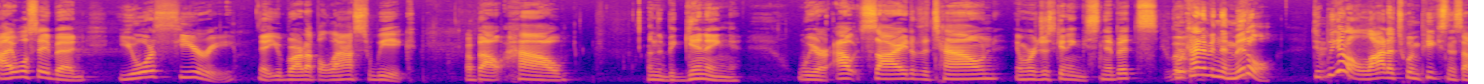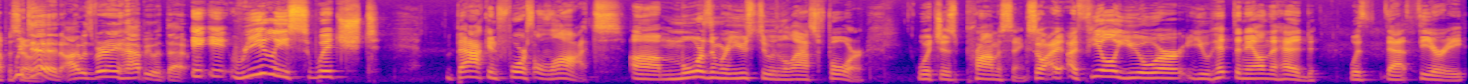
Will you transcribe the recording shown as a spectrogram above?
I will say, Ben, your theory that you brought up last week about how in the beginning we are outside of the town and we're just getting snippets. we're kind of in the middle. Dude, we got a lot of Twin Peaks in this episode. We did. I was very happy with that. It, it really switched back and forth a lot, um, more than we're used to in the last four, which is promising. So I, I feel you're you hit the nail on the head with that theory,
